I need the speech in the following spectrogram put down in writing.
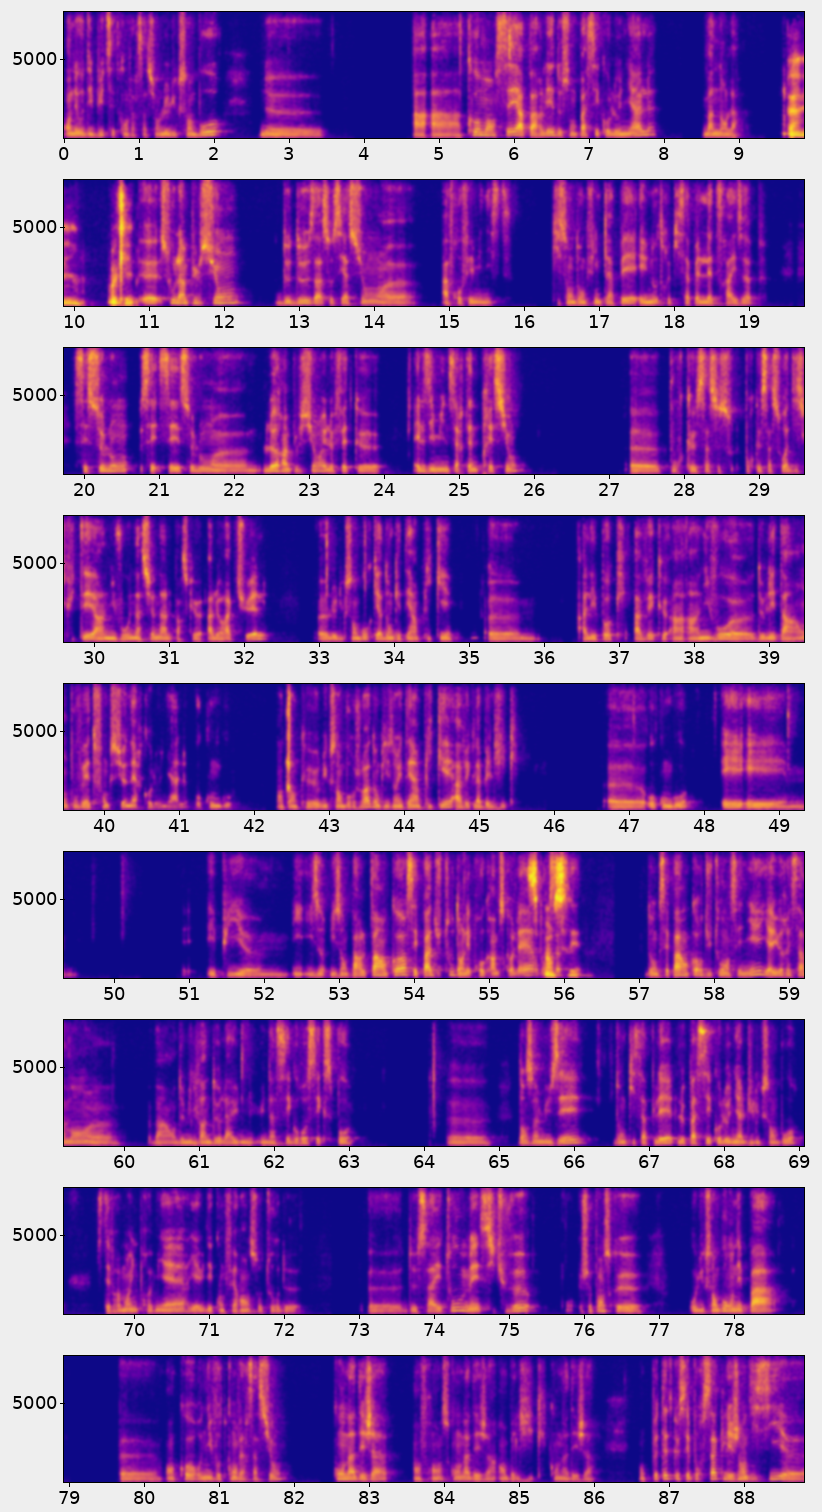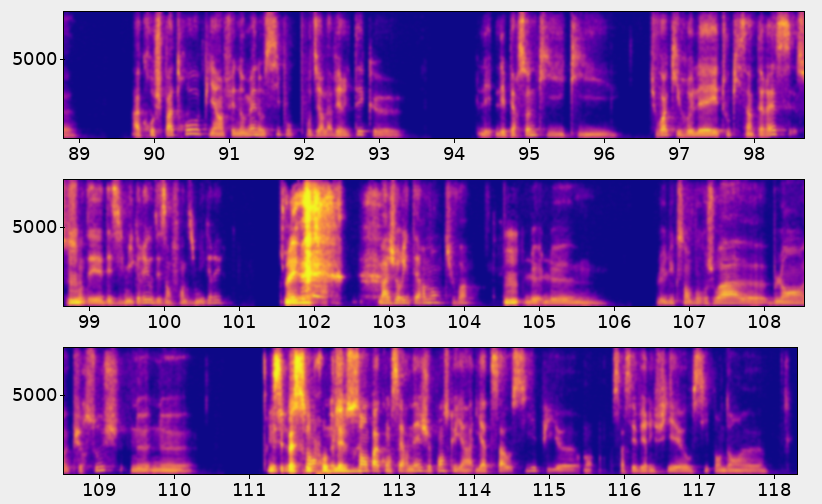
on est au début de cette conversation. Le Luxembourg ne... a, commencé à parler de son passé colonial maintenant là. Ah oui, ok. sous l'impulsion de deux associations afroféministes, qui sont donc Fincapé et une autre qui s'appelle Let's Rise Up c'est selon, c'est, selon euh, leur impulsion et le fait qu'elles aient mis une certaine pression euh, pour, que ça pour que ça soit discuté à un niveau national. Parce qu'à l'heure actuelle, euh, le Luxembourg, qui a donc été impliqué à l'époque avec un, niveau de l'État, hein, on pouvait être fonctionnaire colonial au Congo en tant que luxembourgeois. Donc, ils ont été impliqués avec la Belgique au Congo. et, et puis, euh, ils n'en parlent pas encore, c'est pas du tout dans les programmes scolaires. Donc, ça, c'est. Donc, c'est pas encore du tout enseigné. Il y a eu récemment, euh, ben, en 2022, là, une, une, assez grosse expo euh, dans un musée donc, qui s'appelait Le passé colonial du Luxembourg. C'était vraiment une première. Il y a eu des conférences autour de, de ça et tout. Mais si tu veux, je pense que au Luxembourg, on n'est pas euh, encore au niveau de conversation qu'on a déjà en France, qu'on a déjà en Belgique, qu'on a déjà. Donc peut-être que c'est pour ça que les gens d'ici euh, accrochent pas trop. Puis il y a un phénomène aussi, pour, pour dire la vérité, que les, les personnes qui, qui, tu vois, qui relaient et tout, qui s'intéressent, ce mm. sont des, des, immigrés ou des enfants d'immigrés. Oui. majoritairement, tu vois. Mm. Le, le, le luxembourgeois euh, blanc euh, pure souche ne, ne, ne, se, pas sent, problème. ne se sent pas concerné. Je pense qu'il y, y, a de ça aussi. Et puis, euh, ça s'est vérifié aussi pendant.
